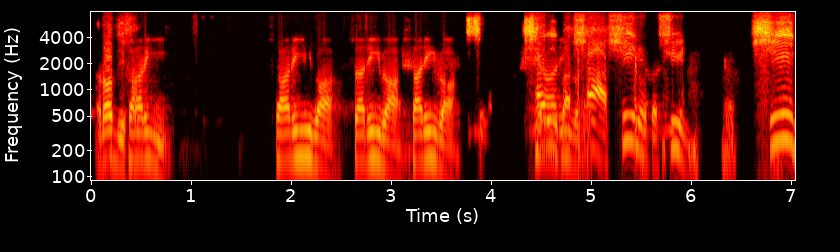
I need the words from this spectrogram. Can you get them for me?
রদিফা সারি। সারিবা সারিবা সারিবা। শারিবা। শা শিন ওটা শিন। শিন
